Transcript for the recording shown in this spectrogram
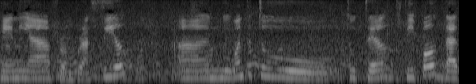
Kenya, from Brazil, and we wanted to to tell people that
